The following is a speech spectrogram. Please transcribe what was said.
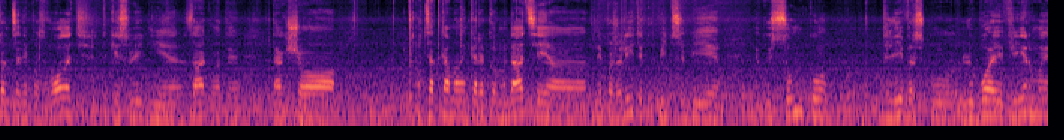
Ніхто це не дозволить, такі солідні заклади. Так що це така маленька рекомендація. Не пожалійте, купіть собі якусь сумку деліверську любої фірми,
